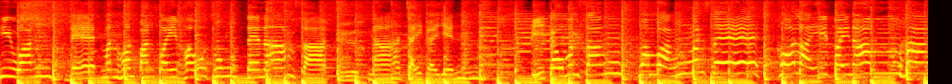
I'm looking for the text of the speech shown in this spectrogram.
ที่วัน แดดมันฮ้อนปานไฟเผาทุ่ง แต่น้ำสาดถึกนาใจก็เย็น ปีเก่ามันสัง ความหวังมันเซ ขอไหลไปน้ำห้าง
